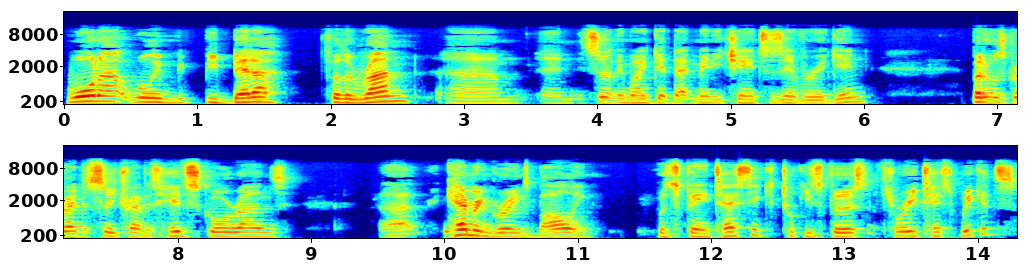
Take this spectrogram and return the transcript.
Warner will be better for the run um, and certainly won't get that many chances ever again. But it was great to see Travis Head score runs. Uh, Cameron Green's bowling was fantastic. Took his first three Test wickets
